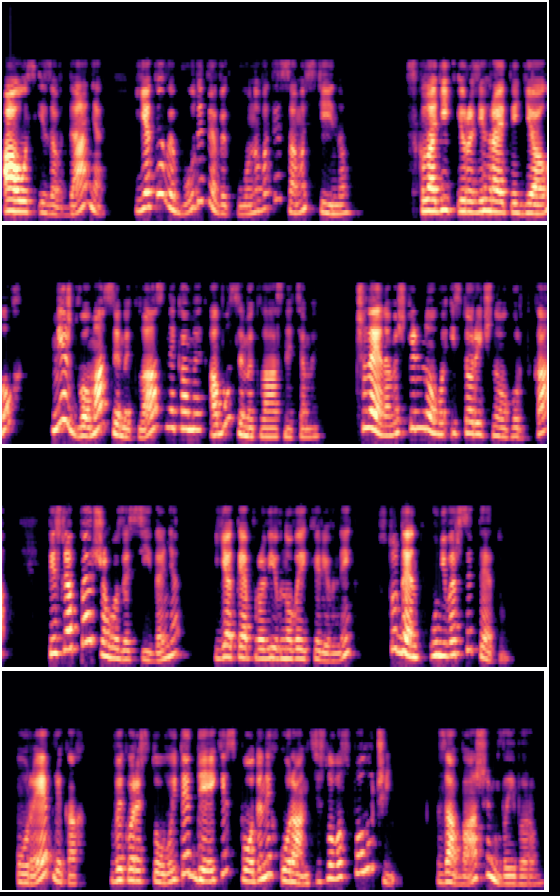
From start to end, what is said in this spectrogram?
А ось і завдання, яке ви будете виконувати самостійно. Складіть і розіграйте діалог між двома семикласниками або семикласницями, членами шкільного історичного гуртка після першого засідання яке провів новий керівник, студент університету. У репліках використовуйте деякі з поданих у рамці словосполучень за вашим вибором.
